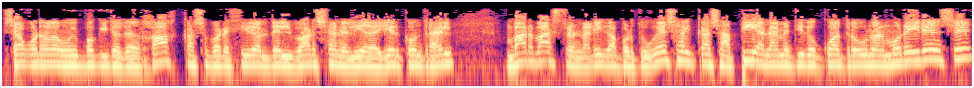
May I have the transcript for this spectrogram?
se ha guardado muy poquito Ten Hag, caso parecido al del Barça en el día de ayer contra el Barbastro en la Liga Portuguesa, el Casapía le ha metido 4-1 al Moreirense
